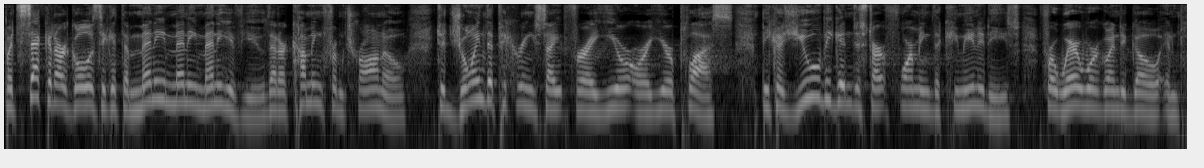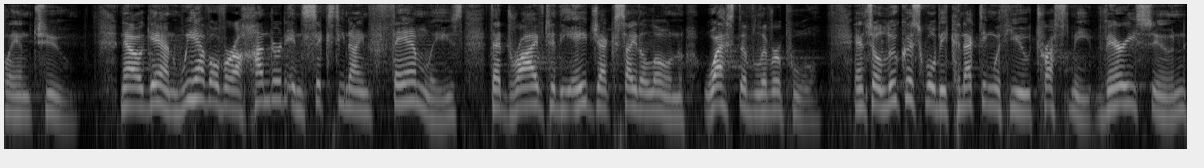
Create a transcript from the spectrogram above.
But second, our goal is to get the many, many, many of you that are coming from Toronto to join the Pickering site for a year or a year plus because you will begin to start forming the communities for where we're going to go in Plan 2. Now, again, we have over 169 families that drive to the Ajax site alone, west of Liverpool. And so Lucas will be connecting with you, trust me, very soon,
